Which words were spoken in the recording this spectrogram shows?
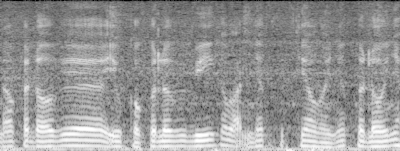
nó cân đối với yêu cầu cân đối với ví, các bạn nhấp tiếp theo và nhấp cân đối nhé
